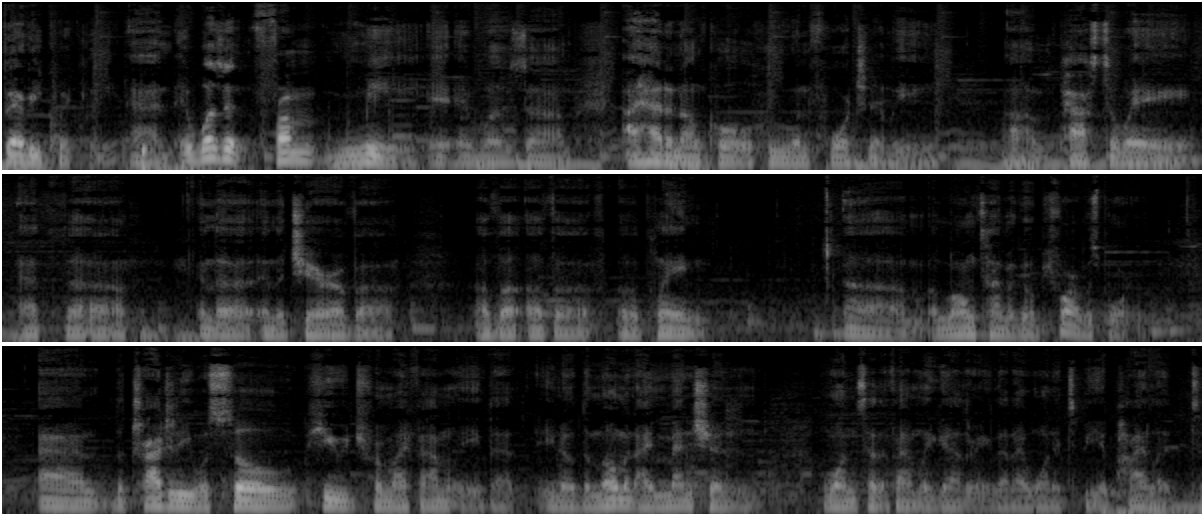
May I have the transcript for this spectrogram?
very quickly, and it wasn't from me. It, it was um, I had an uncle who unfortunately um, passed away at the in the in the chair of a of a of a, of a plane um, a long time ago before I was born. And the tragedy was so huge for my family that, you know, the moment I mentioned once at the family gathering that I wanted to be a pilot,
